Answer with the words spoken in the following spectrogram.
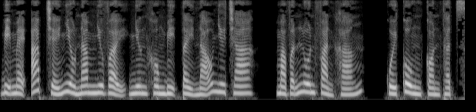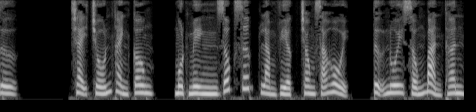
bị mẹ áp chế nhiều năm như vậy nhưng không bị tẩy não như cha, mà vẫn luôn phản kháng, cuối cùng còn thật sự. Chạy trốn thành công, một mình dốc sức làm việc trong xã hội, tự nuôi sống bản thân,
